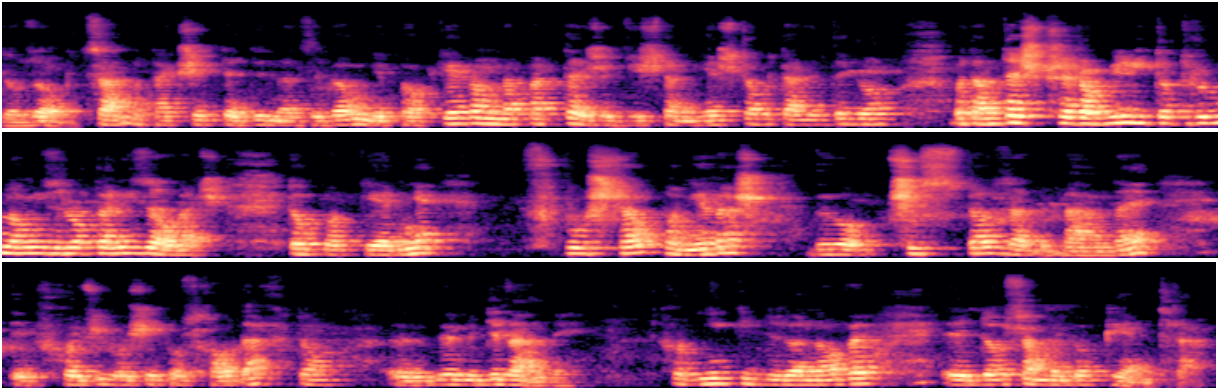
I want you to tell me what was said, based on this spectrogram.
dozorca, bo tak się wtedy nazywał, nie portier, on na parterze gdzieś tam mieszkał, ale tego, bo tam też przerobili, to trudno mi zlokalizować tą portiernię, wpuszczał, ponieważ było czysto, zadbane, y, wchodziło się po schodach, to y, były dywany, chodniki dywanowe do samego piętra.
